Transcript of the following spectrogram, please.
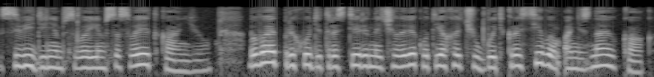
с видением своим, со своей тканью. Бывает, приходит растерянный человек, вот я хочу быть красивым, а не знаю как.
